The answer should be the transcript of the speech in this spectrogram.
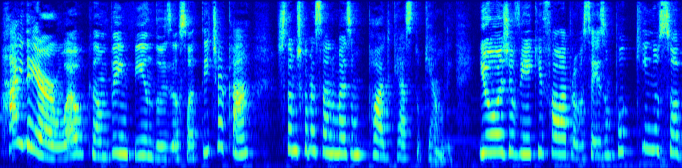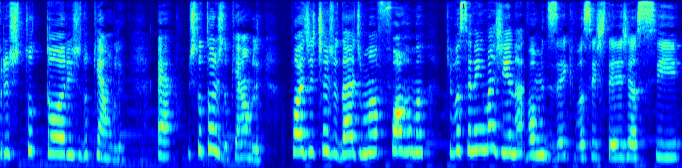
Hi there, welcome, bem-vindos. Eu sou a Teacher K. Estamos começando mais um podcast do Cambly. E hoje eu vim aqui falar para vocês um pouquinho sobre os tutores do Cambly. É, os tutores do Cambly pode te ajudar de uma forma que você nem imagina. Vamos dizer que você esteja se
